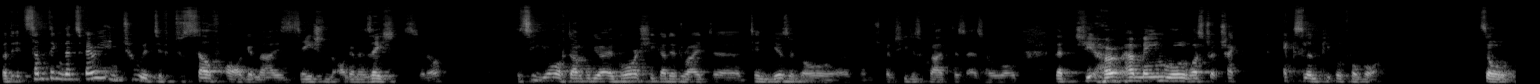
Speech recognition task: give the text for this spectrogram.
But it's something that's very intuitive to self-organization organizations, you know. The CEO of WL Gore, she got it right uh, 10 years ago uh, when, she described this as her role, that she, her, her main role was to attract excellent people for Gore. So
